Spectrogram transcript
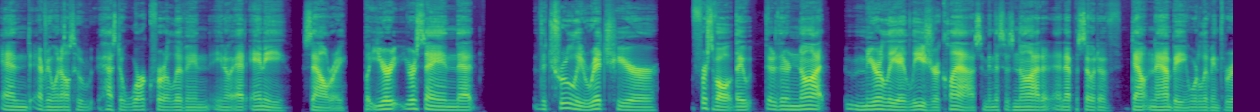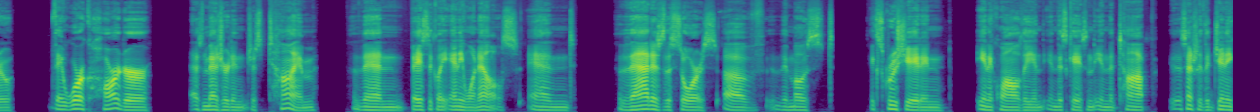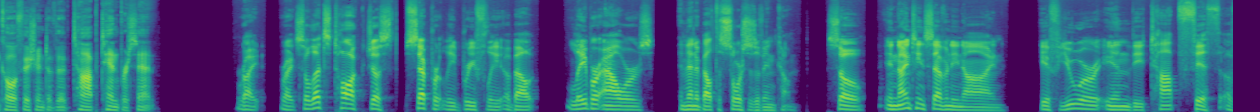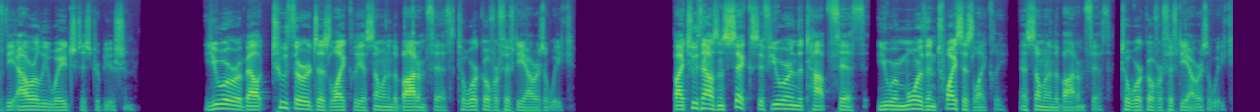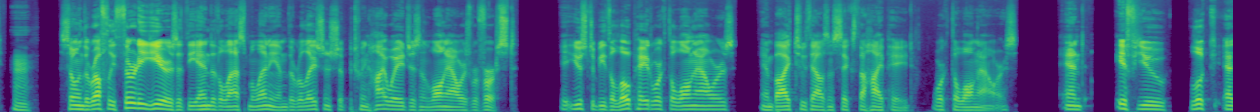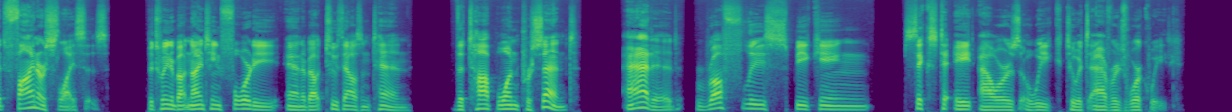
and everyone else who has to work for a living, you know, at any salary. But you're you're saying that the truly rich here, first of all, they they're, they're not merely a leisure class. I mean, this is not an episode of Downton Abbey we're living through. They work harder as measured in just time than basically anyone else. And that is the source of the most excruciating inequality, in, in this case, in, in the top, essentially the Gini coefficient of the top 10%. Right, right. So let's talk just separately, briefly, about labor hours and then about the sources of income. So in 1979, if you were in the top fifth of the hourly wage distribution, you were about two thirds as likely as someone in the bottom fifth to work over 50 hours a week. By 2006, if you were in the top fifth, you were more than twice as likely as someone in the bottom fifth to work over 50 hours a week. Hmm. So, in the roughly 30 years at the end of the last millennium, the relationship between high wages and long hours reversed. It used to be the low paid worked the long hours, and by 2006, the high paid worked the long hours. And if you look at finer slices, between about 1940 and about 2010, the top 1% added, roughly speaking, six to eight hours a week to its average work week,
